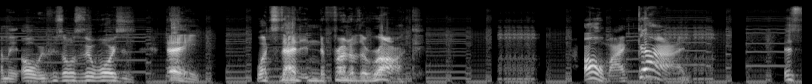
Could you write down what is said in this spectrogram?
I mean, oh, we're supposed to do voices. Hey! What's that in the front of the rock? Oh my god! Is,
